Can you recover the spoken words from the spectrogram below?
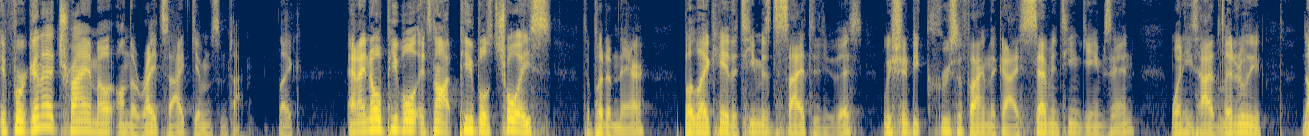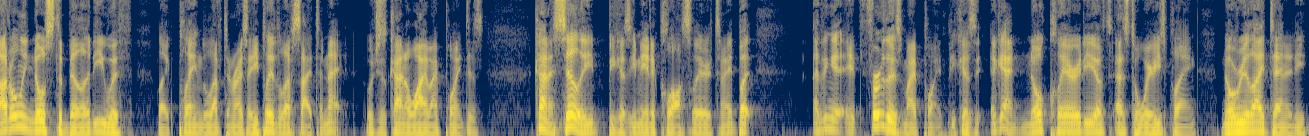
if we're gonna try him out on the right side, give him some time. Like, and I know people, it's not people's choice to put him there, but like, hey, the team has decided to do this. We shouldn't be crucifying the guy 17 games in when he's had literally not only no stability with like playing the left and right side. He played the left side tonight, which is kind of why my point is kind of silly because he made a colossal error tonight. But I think it, it furthers my point because again, no clarity of, as to where he's playing, no real identity,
